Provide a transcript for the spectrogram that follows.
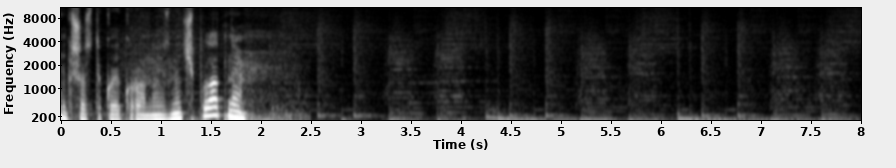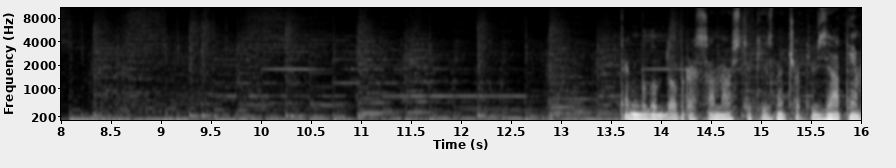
Якщо з такою короною, значить платне. Так було б добре саме ось такий значок взяти.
